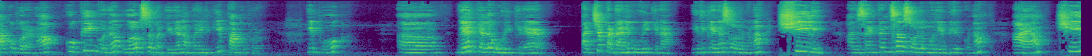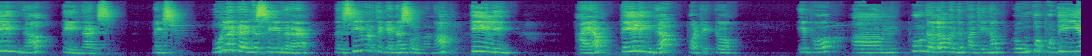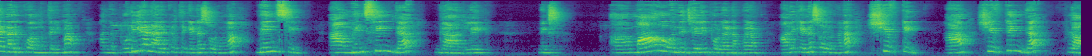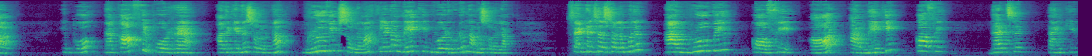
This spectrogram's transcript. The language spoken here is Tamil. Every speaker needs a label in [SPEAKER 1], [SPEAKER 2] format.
[SPEAKER 1] பார்க்க போறோம்னா குக்கிங்கோட வேர்ப்ஸை பத்தி தான் நம்ம இன்னைக்கு பார்க்க போறோம். இப்போ ஆஹ், வேர்க்கடலை உரிக்கிறேன் பச்சை பட்டாணி உரிக்கிறேன் இதுக்கு என்ன சொல்லணும்னா ஷீலிங் அது சென்டென்ஸா சொல்லும் போது எப்படி இருக்கும்னா ஐ ஆம் ஷீலிங் த பீனட்ஸ் நெக்ஸ்ட் உருளைக்கிழங்கு சீவுறேன் இந்த சீவிரத்துக்கு என்ன சொல்லணும்னா பீலிங் ஐ ஆம் பீலிங் த பொட்டேட்டோ இப்போ பூண்டெல்லாம் வந்து பார்த்தீங்கன்னா ரொம்ப பொடியா நறுக்குவாங்க தெரியுமா? அந்த பொடியை நறுக்கிறதுக்கு என்ன சொல்லணும்னா மின்சிங் மின்சிங் த கார்லிக் நெக்ஸ்ட் மாவு வந்து ஜெலி போல நம்ம அதுக்கு என்ன சொல்லணும்னா ஷிஃப்டிங் ஷிஃப்டிங் த ஃப்ளார் இப்போ நான் காஃபி போடுறேன். அதுக்கு என்ன சொல்லணும்னா ப்ரூவிங் சொல்லலாம். இல்லைன்னா மேக்கிங் வேர்டு கூட நம்ம சொல்லலாம். சென்டென்சஸ் சொல்லும் போது I brewing coffee or I making coffee that's it thank you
